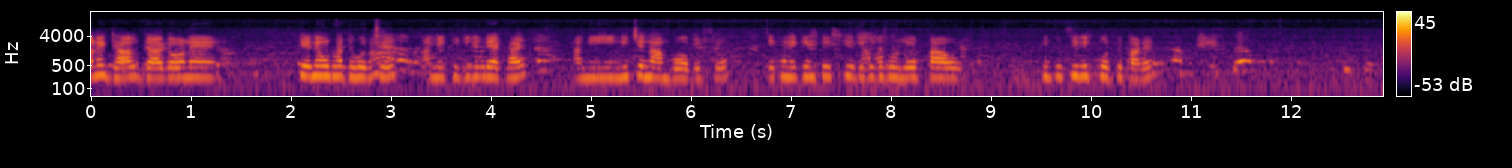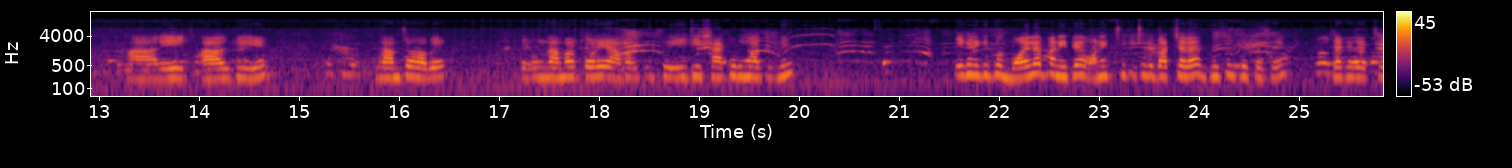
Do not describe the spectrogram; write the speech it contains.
অনেক ঢাল, যার কারণে টেনে উঠাতে হচ্ছে। আমি একটু যদি দেখাই, আমি নিচে নামবো অবশ্য। এখানে কিন্তু একটু এদিকে হলে পাও কিন্তু স্লিপ করতে পারে। আর এই ঢাল দিয়ে নামতে হবে। এবং নামার পরে আমার কিন্তু এই যে সাঁকুর মাধ্যমে, এখানে কিন্তু ময়লা পানিতে অনেক ছোট ছোট বাচ্চারা গোসল করতেছে দেখা যাচ্ছে।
